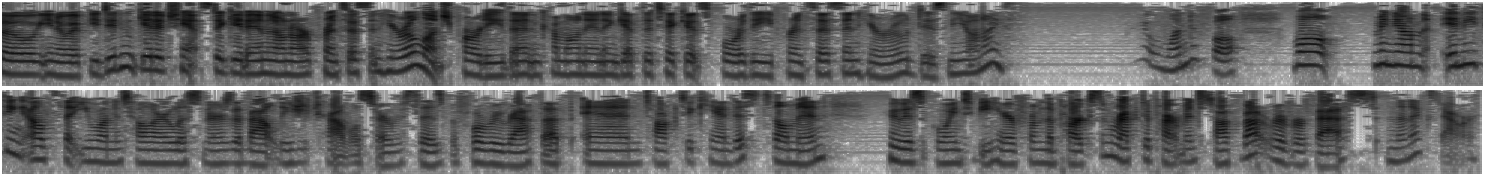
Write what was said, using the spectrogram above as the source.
So, you know, if you didn't get a chance to get in on our Princess and Hero lunch party, then come on in and get the tickets for the Princess and Hero Disney on Ice. Okay, Wonderful. Well, Mignon, anything else that you want to tell our listeners about Leisure Travel Services before we wrap up and talk to Candace Tillman, who is going to be here from the Parks and Rec Department to talk about Riverfest in the next hour?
